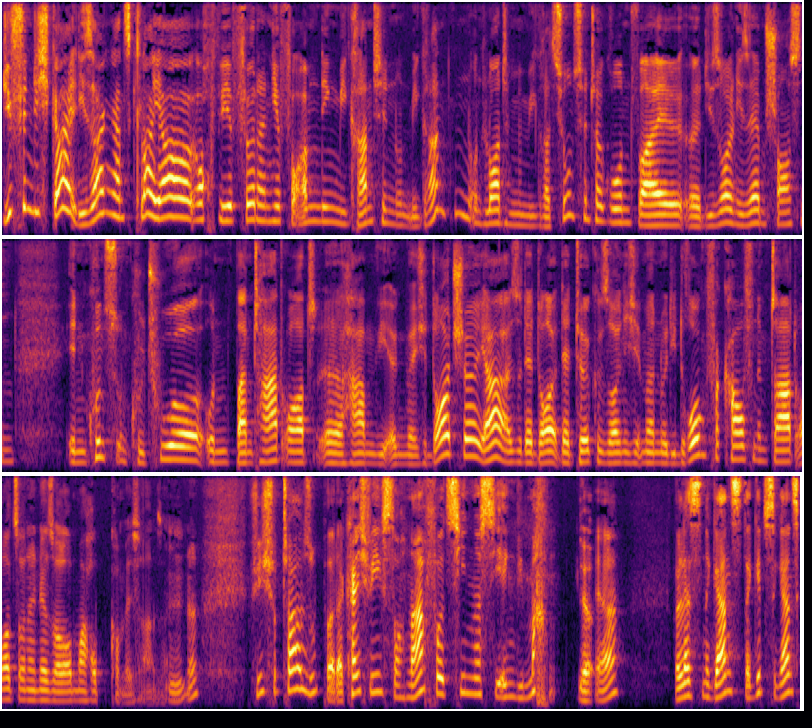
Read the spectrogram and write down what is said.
die finde ich geil. Die sagen ganz klar, ja, auch wir fördern hier vor allen Dingen Migrantinnen und Migranten und Leute mit Migrationshintergrund, weil äh, die sollen dieselben Chancen in Kunst und Kultur und beim Tatort äh, haben wie irgendwelche Deutsche. Ja, also der, Deu der Türke soll nicht immer nur die Drogen verkaufen im Tatort, sondern der soll auch mal Hauptkommissar sein. Mhm. Ne? Finde ich total super. Da kann ich wenigstens auch nachvollziehen, was die irgendwie machen. Ja. ja? Weil das ist eine ganz, da gibt's eine ganz,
